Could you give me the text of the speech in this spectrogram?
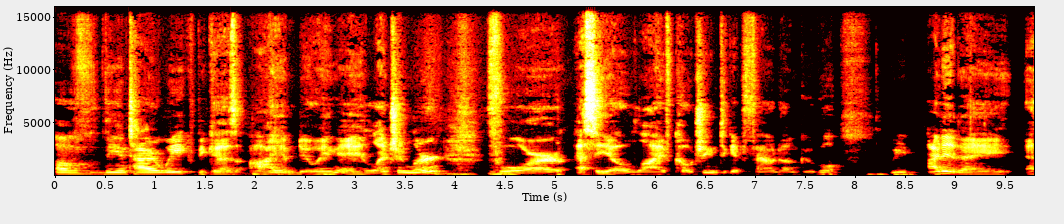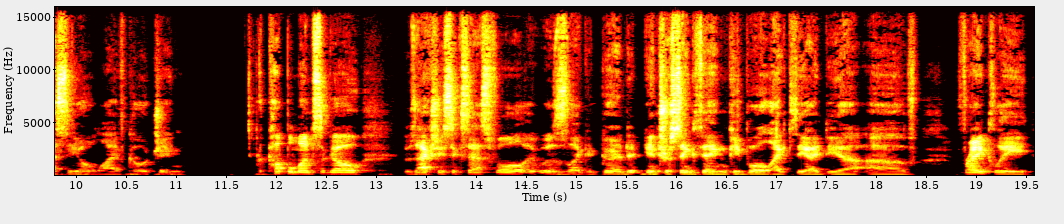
of the entire week because I am doing a lunch and learn for SEO live coaching to get found on Google. We I did a SEO live coaching a couple months ago. It was actually successful. It was like a good, interesting thing. People liked the idea of, frankly,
